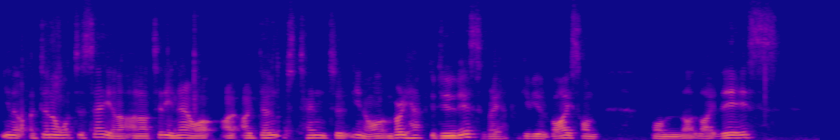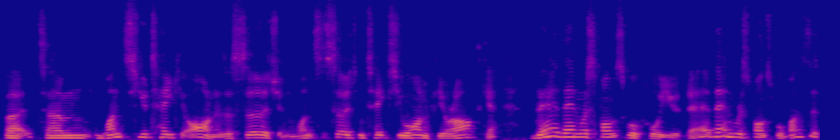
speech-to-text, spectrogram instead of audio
you know I don't know what to say, and, I, will tell you now, I, I don't tend to, you know, I'm very happy to do this. I'm very happy to give you advice on on like this. But um, once you take it on as a surgeon, once a surgeon takes you on for your aftercare, they're then responsible for you. They're then responsible once the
